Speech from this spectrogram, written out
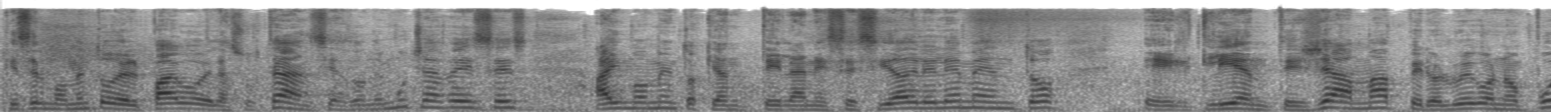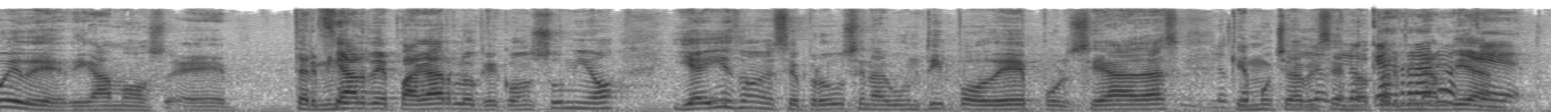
que es el momento del pago de las sustancias, donde muchas veces hay momentos que ante la necesidad del elemento, el cliente llama, pero luego no puede, digamos, eh, terminar Sí. de pagar lo que consumió, y ahí es donde se producen algún tipo de pulseadas Lo que, muchas veces lo no que es terminan raro bien. Es que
